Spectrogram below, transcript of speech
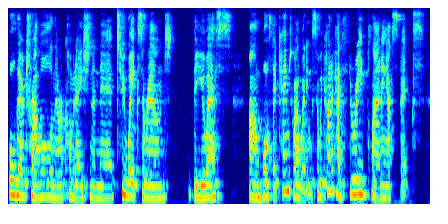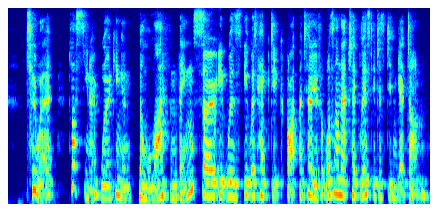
all their travel and their accommodation and their two weeks around the US um, whilst they came to our wedding. So we kind of had three planning aspects to it plus you know working and normal life and things. So it was it was hectic but i tell you if it wasn't on that checklist it just didn't get done.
